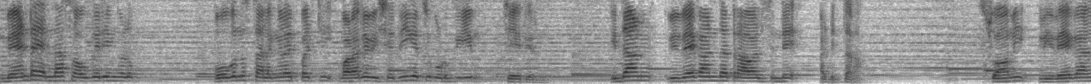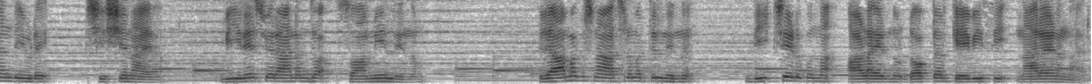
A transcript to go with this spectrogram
വേണ്ട എല്ലാ സൗകര്യങ്ങളും പോകുന്ന സ്ഥലങ്ങളെപ്പറ്റി വളരെ വിശദീകരിച്ചു കൊടുക്കുകയും ചെയ്തിരുന്നു. ഇതാണ് വിവേകാനന്ദ ട്രാവൽസിന്റെ അടിത്തറ. സ്വാമി വിവേകാനന്ദയുടെ ശിഷ്യനായ വീരേശ്വരാനന്ദ സ്വാമിയിൽ നിന്നും രാമകൃഷ്ണ ആശ്രമത്തിൽ നിന്ന് ദീക്ഷയെടുക്കുന്ന ആളായിരുന്നു doctor K V C Narayanan Nair.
